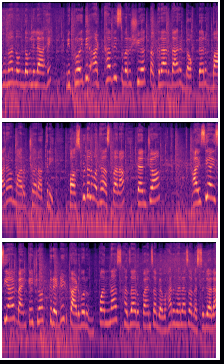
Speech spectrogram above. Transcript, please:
गुन्हा नोंदवलेला आहे. विक्रोळीतील अठ्ठावीस वर्षीय तक्रारदार डॉक्टर बारा मार्चच्या रात्री हॉस्पिटलमध्ये असताना त्यांच्या I C I C I बँकेच्या क्रेडिट कार्डवरून पन्नास हजार रुपयांचा व्यवहार झाल्याचा मेसेज आला.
